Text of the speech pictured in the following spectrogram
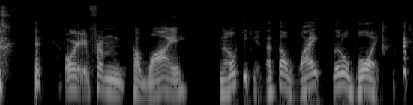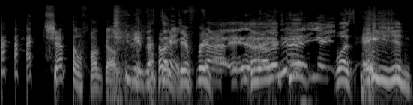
Or from Hawaii. No, Kike, that's a white little boy. Shut the fuck up. Kike, that's Okay, a different. uh, the uh, other yeah, kid was Asian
